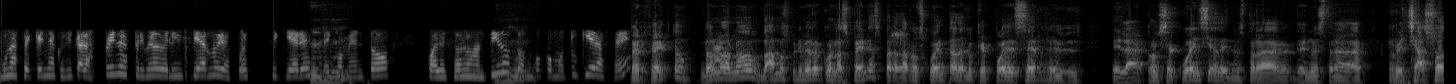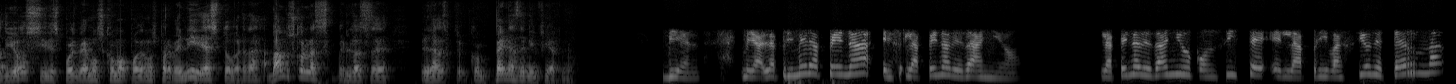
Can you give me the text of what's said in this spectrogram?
unas pequeñas cositas, las penas primero del infierno y después, si quieres, te comento cuáles son los antídotos o como tú quieras, ¿eh? Perfecto. No, no, no. Vamos primero con las penas para darnos cuenta de lo que puede ser el, la consecuencia de nuestra, de nuestra rechazo a Dios y después vemos cómo podemos prevenir esto, ¿verdad? Vamos con las, las, eh, las penas del infierno. Bien. Mira, la primera pena es la pena de daño. La pena de daño consiste en la privación eterna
